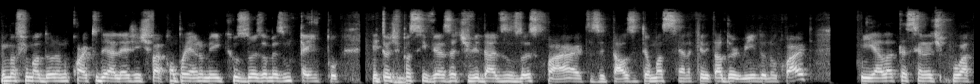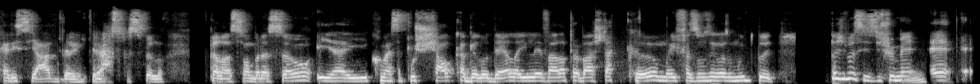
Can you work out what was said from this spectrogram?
e uma filmadora no quarto dela, e a gente vai acompanhando meio que os dois ao mesmo tempo. Então, tipo assim, vê as atividades nos dois quartos e tal, e tem uma cena que ele tá dormindo no quarto e ela tá sendo tipo acariciada entre aspas pelo pela assombração, e aí começa a puxar o cabelo dela e levar ela para baixo da cama e fazer uns negócios muito doidos. Então, tipo assim, esse filme é, é,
